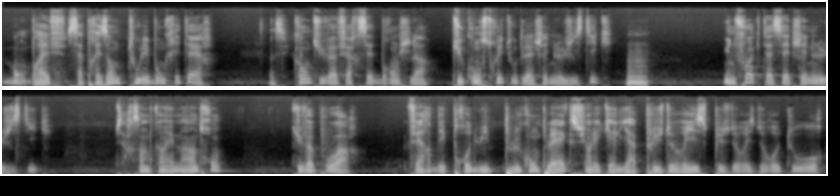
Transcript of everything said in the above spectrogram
bon, bref, ça présente tous les bons critères. Ah, c'est Quand tu vas faire cette branche-là, tu construis toute la chaîne logistique. Hmm. Une fois que tu as cette chaîne logistique, ça ressemble quand même à un tronc. Tu vas pouvoir faire des produits plus complexes sur lesquels il y a plus de risques, plus de risques de retour,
